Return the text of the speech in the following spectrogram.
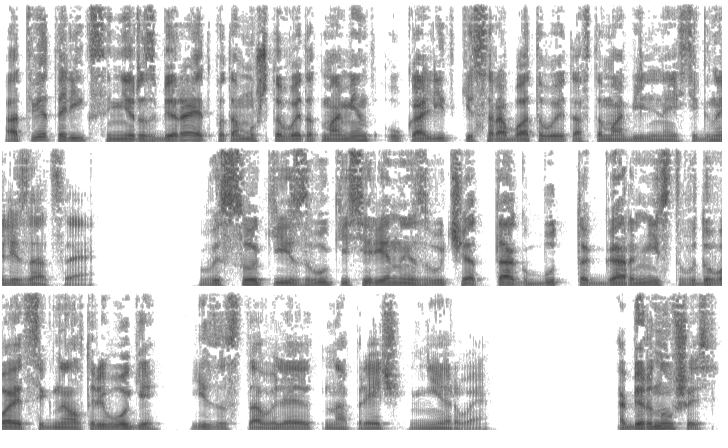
Ответа Рикс не разбирает, потому что в этот момент у калитки срабатывает автомобильная сигнализация. Высокие звуки сирены звучат так, будто гарнист выдувает сигнал тревоги и заставляют напрячь нервы. Обернувшись,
